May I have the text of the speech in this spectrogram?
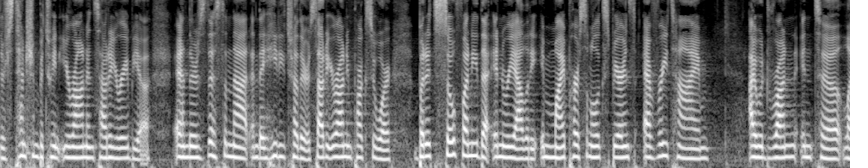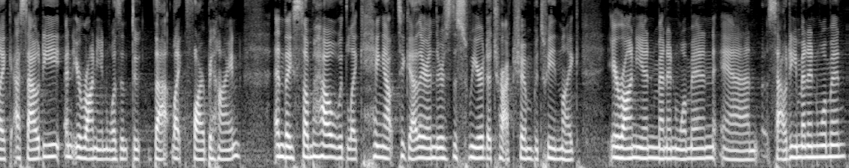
there's tension between Iran and Saudi Arabia, and there's this and that, and they hate each other, Saudi Iranian proxy war. But it's so funny that in reality, in my personal experience, every time I would run into like a Saudi, an Iranian wasn't th- that like far behind, and they somehow would like hang out together, and there's this weird attraction between like Iranian men and women and Saudi men and women.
